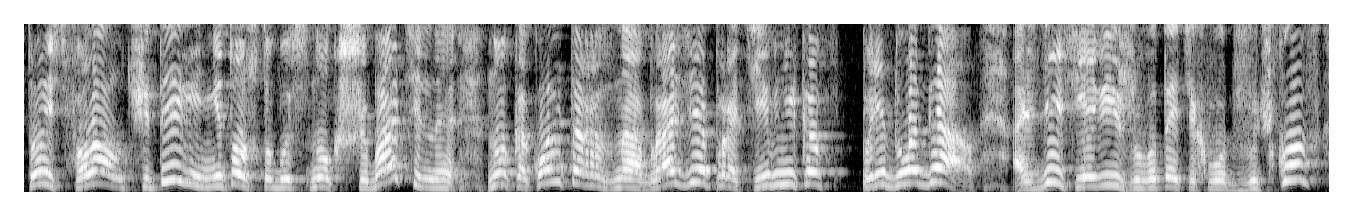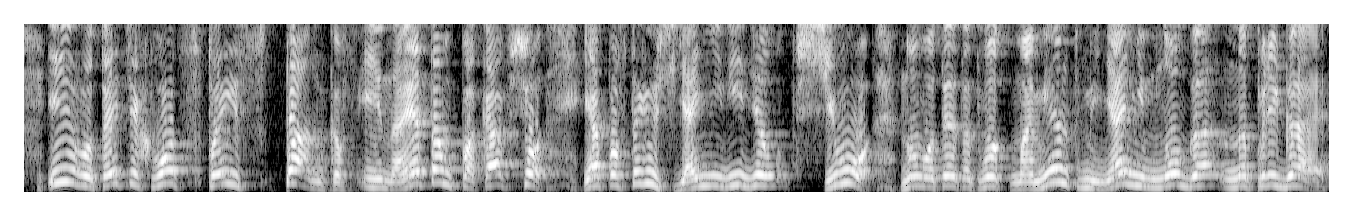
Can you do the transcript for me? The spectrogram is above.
То есть Fallout 4 не то чтобы сногсшибательное, но какое-то разнообразие противников предлагал. А здесь я вижу вот этих вот жучков и вот этих вот спейспанков. И на этом пока все. Я повторюсь, я не видел всего, но вот этот вот момент меня немного напрягает.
